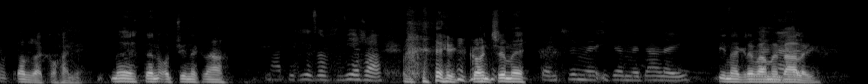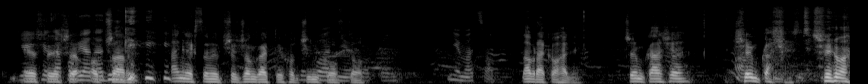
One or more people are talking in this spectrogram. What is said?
Dobra. Dobrze, kochanie. My ten odcinek na Na tych jezożwierzach kończymy kończymy, idziemy dalej. i nagrywamy Na- dalej. Dzień się jeszcze zapowiada długi. a nie chcemy przeciągać tych odcinków, Dokładnie, to bo to nie ma co. Dobra, kochani, trzymka się, trzymka się, trzyma,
